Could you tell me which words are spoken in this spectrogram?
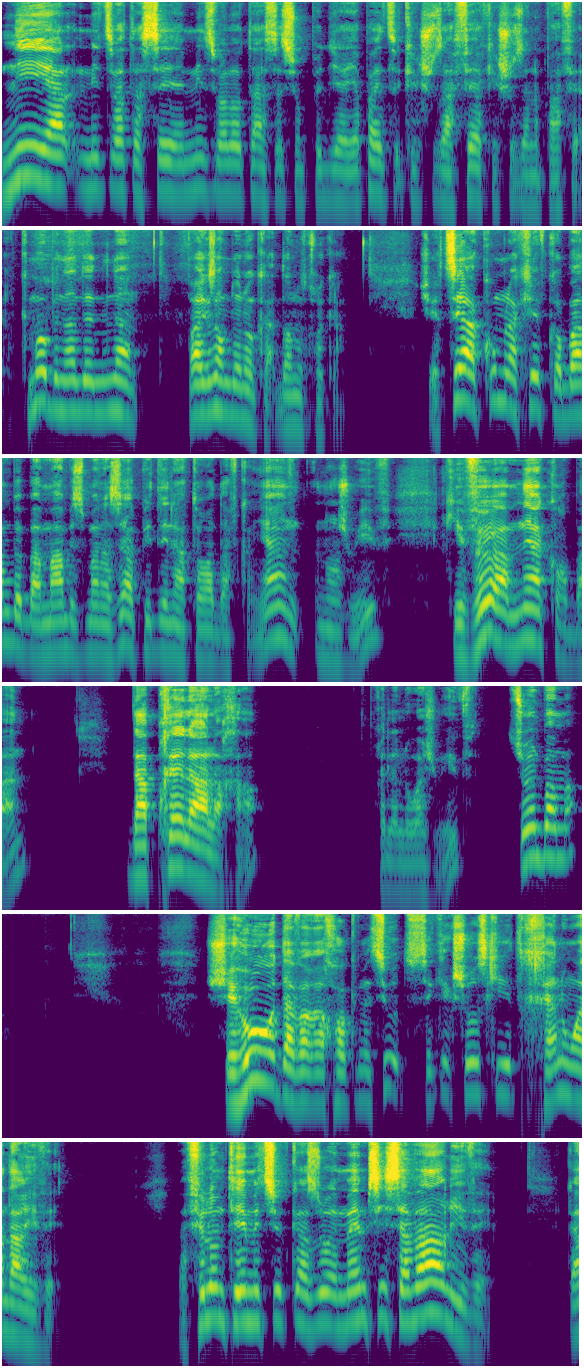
ni mitzvah mitzvah si on peut dire. Il n'y a pas quelque chose à faire, quelque chose à ne pas faire. Par exemple, dans, nos cas, dans notre cas. Il y a un non-juif qui veut amener un korban d'après la halacha, d'après la loi juive, sur une bama c'est quelque chose qui est très loin d'arriver. Même si ça va arriver, il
